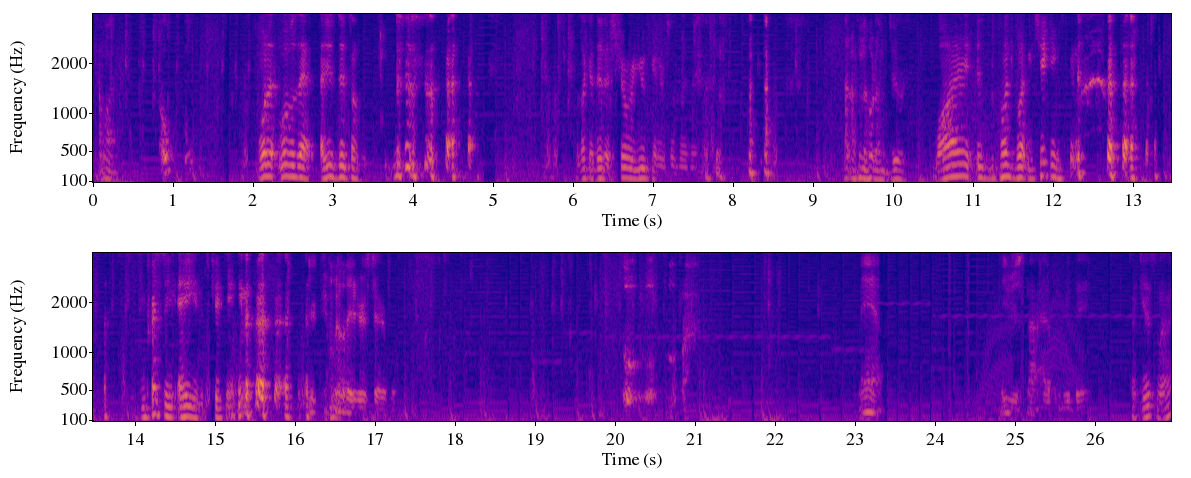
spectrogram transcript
Come on. Oh, oh. What, what was that? I just did something. it's like I did a Shoryuken or something like that. I don't know what I'm doing. Why is the punch button kicking? I'm pressing A and it's kicking. Your emulator is terrible. Man, you just not having a good day. I guess not.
